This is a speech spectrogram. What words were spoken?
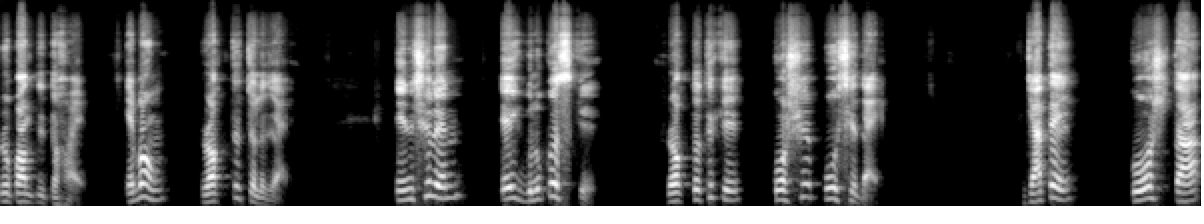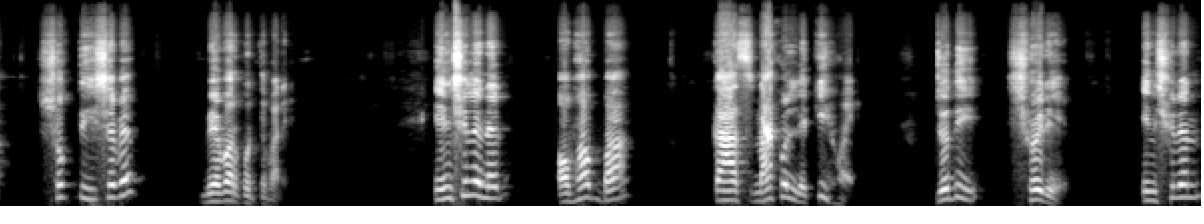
রূপান্তরিত হয় এবং রক্তে চলে যায়। ইনসুলিন এই গ্লুকোজকে রক্ত থেকে কোষে পৌঁছে দেয়, যাতে কোষ তা শক্তি হিসেবে ব্যবহার করতে পারে। ইনসুলিনের অভাব বা কাজ না করলে কি হয়? যদি শরীরে ইনসুলিন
